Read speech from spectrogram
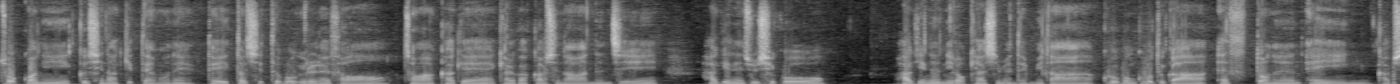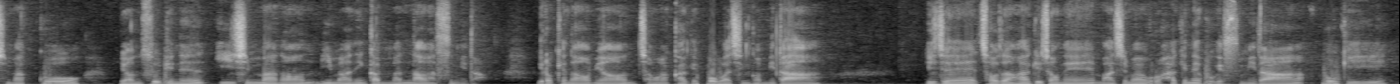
조건이 끝이 났기 때문에 데이터 시트 보기를 해서 정확하게 결과값이 나왔는지 확인해 주시고 확인은 이렇게 하시면 됩니다. 구분 코드가 S 또는 A인 값이 맞고 연수비는 20만원 미만인 값만 나왔습니다. 이렇게 나오면 정확하게 뽑아진 겁니다. 이제 저장하기 전에 마지막으로 확인해 보겠습니다. 보기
